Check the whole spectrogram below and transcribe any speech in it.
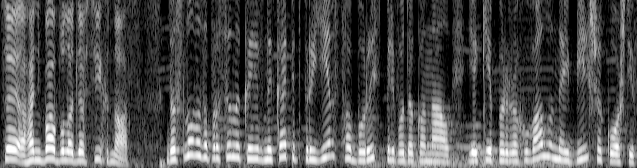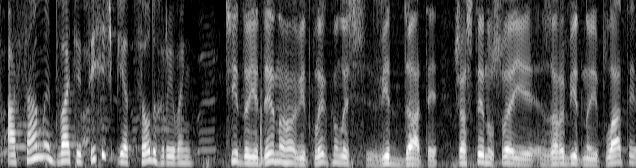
це ганьба була для всіх нас. До слова запросили керівника підприємства «Бориспільводоканал», яке перерахувало найбільше коштів, а саме 20 тисяч 500 гривень. Всі до єдиного відкликнулись віддати частину своєї заробітної плати.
